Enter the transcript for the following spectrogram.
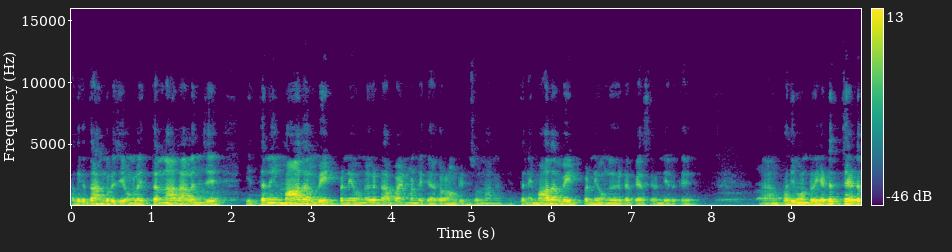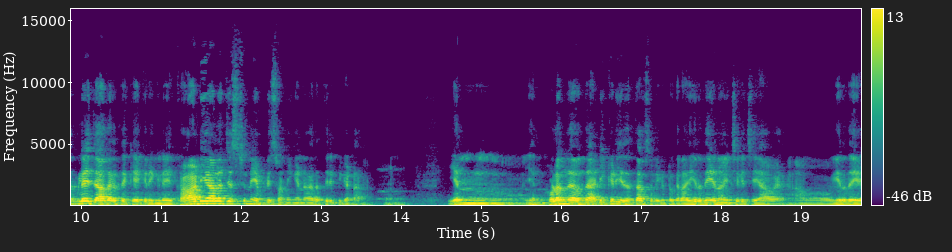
அதுக்கு தான் குருஜி உங்களை இத்தனை நாள் அலைஞ்சு இத்தனை மாதம் வெயிட் பண்ணி உங்ககிட்ட அப்பாயின்மெண்ட் கேட்குறோம் அப்படின்னு சொன்னாங்க. இத்தனை மாதம் வெயிட் பண்ணி உங்ககிட்ட பேச வேண்டியிருக்கு. பதிமூன்று எடுத்த எடுப்பிலே ஜாதகத்தை கேட்குறீங்களே கார்டியாலஜிஸ்ட்னு எப்படி சொன்னீங்கன்னு வேற திருப்பி கேட்டாங்க. என் என் குழந்தை வந்து அடிக்கடி இதைத்தான் சொல்லிக்கிட்டு இருக்கிறான் இருதய நோய் சிகிச்சை ஆவேன் இருதய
